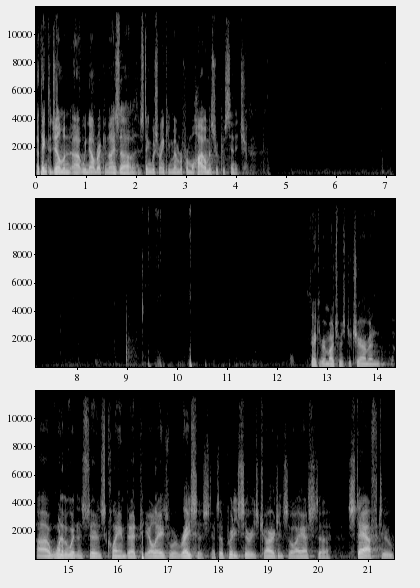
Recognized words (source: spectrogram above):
I thank the gentleman. Uh, we now recognize uh, the distinguished ranking member from Ohio, Mr. Kucinich. Thank you very much, Mr. Chairman. Uh, one of the witnesses claimed that PLAs were racist. That's a pretty serious charge, and so I asked uh, staff to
